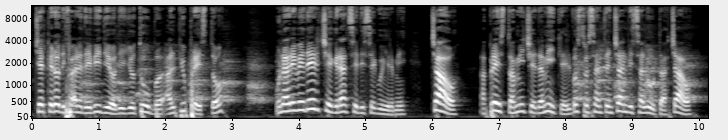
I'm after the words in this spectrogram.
Cercherò di fare dei video di youtube al più presto. Un arrivederci e grazie di seguirmi. Ciao a presto amici ed amiche il vostro Sant'Enchan vi saluta. Ciao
